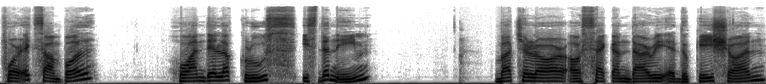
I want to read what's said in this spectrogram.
For example, Juan de la Cruz is the name, Bachelor of Secondary Education,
